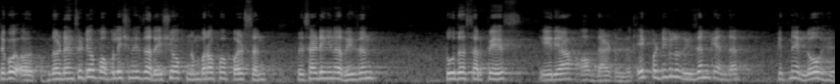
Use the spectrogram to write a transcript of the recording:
देखो the density of population is the ratio of number of a person residing in a region to the surface area of that region एक पर्टिकुलर रीजन के अंदर कितने लोग हैं,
